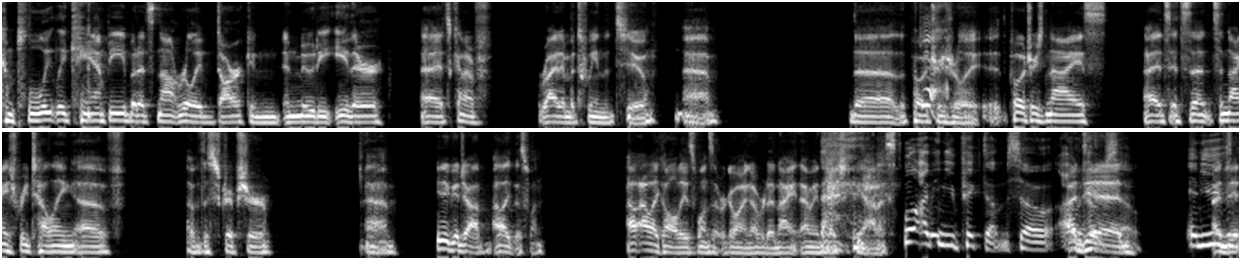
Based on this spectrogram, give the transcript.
completely campy, but it's not really dark and, and moody either. Uh, it's kind of right in between the two. Um the the poetry's Yeah. really the poetry's nice. Uh, it's it's a it's a nice retelling of of the scripture. Um, you did a good job. I like this one. I, I like all these ones that we're going over tonight. I mean, let's be honest. Well, I mean, you picked them, so I, I would did. hope so. And you even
